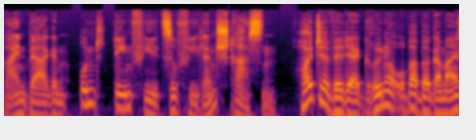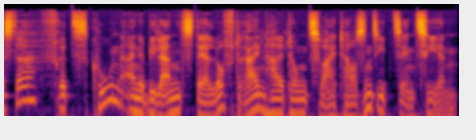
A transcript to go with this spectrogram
Weinbergen und den viel zu vielen Straßen. Heute will der grüne Oberbürgermeister Fritz Kuhn eine Bilanz der Luftreinhaltung 2017 ziehen.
